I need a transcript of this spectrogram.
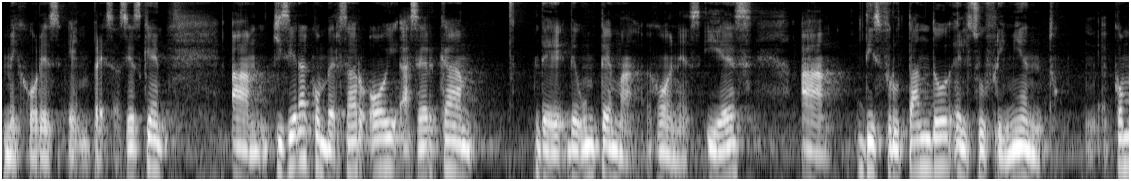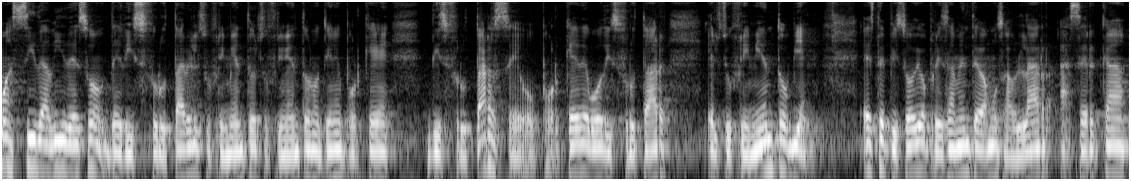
mejores empresas. Y es que quisiera conversar hoy acerca de, un tema, jóvenes, y es ah, disfrutando el sufrimiento. ¿Cómo así, David, eso de disfrutar el sufrimiento? El sufrimiento no tiene por qué disfrutarse o por qué debo disfrutar el sufrimiento. Bien, este episodio precisamente vamos a hablar acerca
